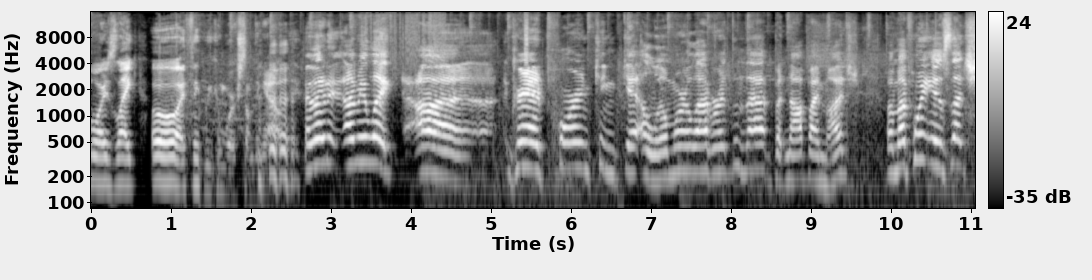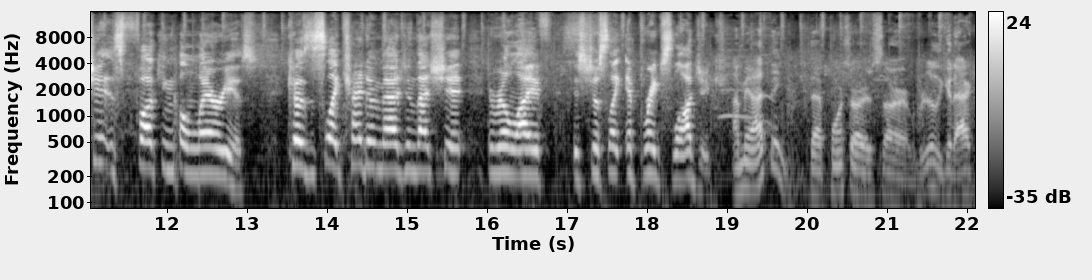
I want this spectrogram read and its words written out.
boy's like, "Oh, I think we can work something out." and then I mean, like, uh, granted, porn can get a little more elaborate than that, but not by much. But my point is that shit is fucking hilarious, cause it's like trying to imagine that shit in real life. It's just like it breaks logic. I mean, I think that porn stars are really good act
